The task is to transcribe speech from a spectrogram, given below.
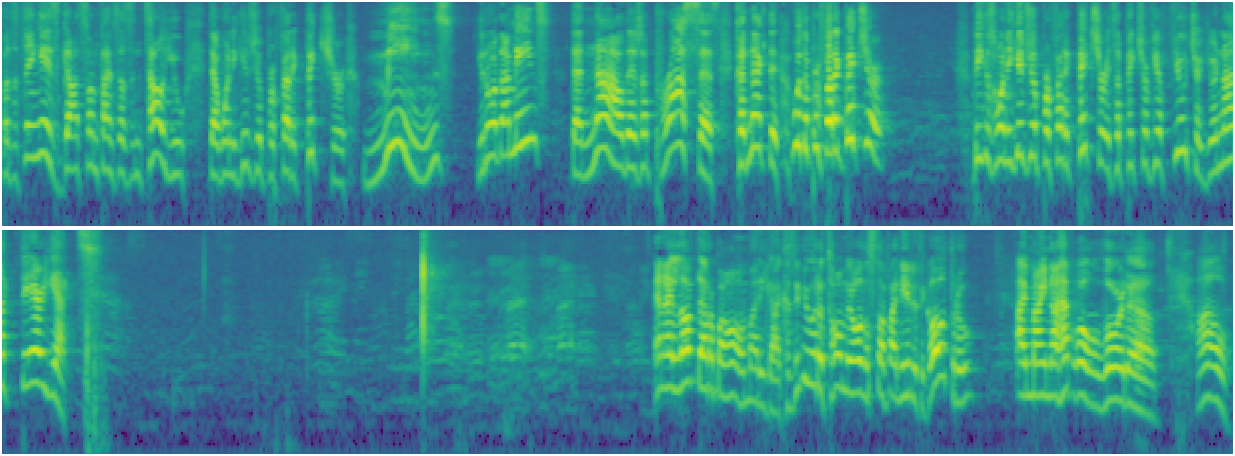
But the thing is, God sometimes doesn't tell you that when He gives you a prophetic picture, means, you know what that means? That now there's a process connected with a prophetic picture. Because when he gives you a prophetic picture, it's a picture of your future. You're not there yet. And I love that about Almighty God, because if you would have told me all the stuff I needed to go through, I might not have, oh, Lord, uh, I'll.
